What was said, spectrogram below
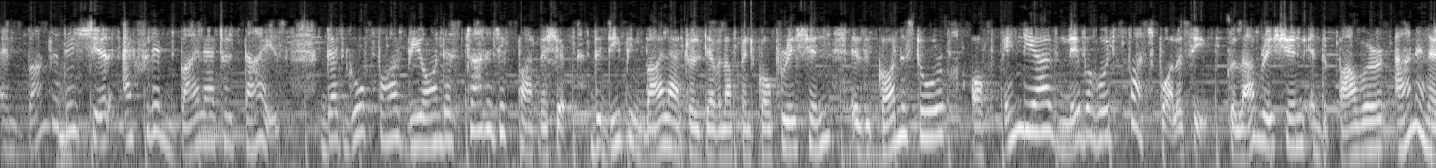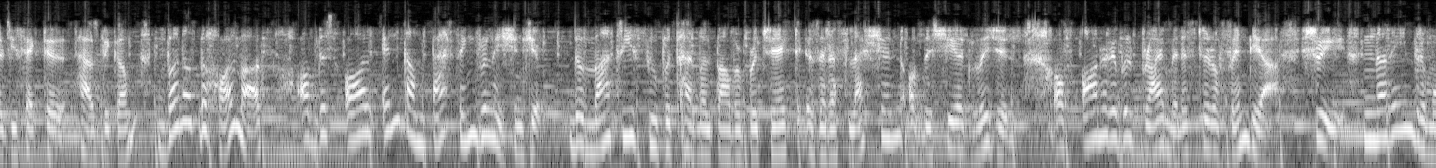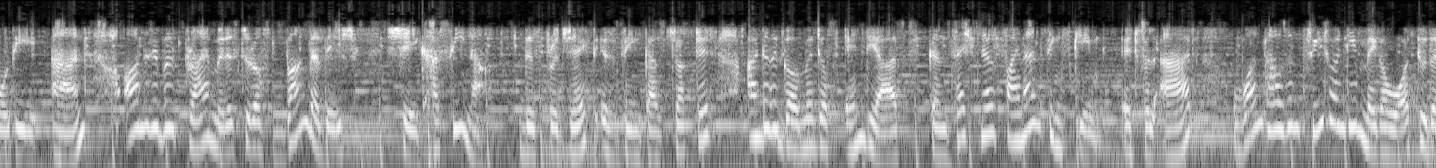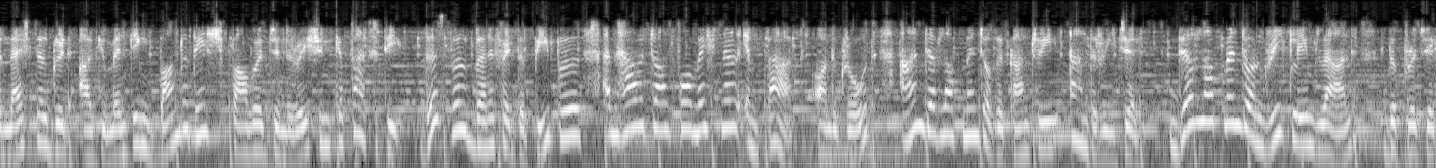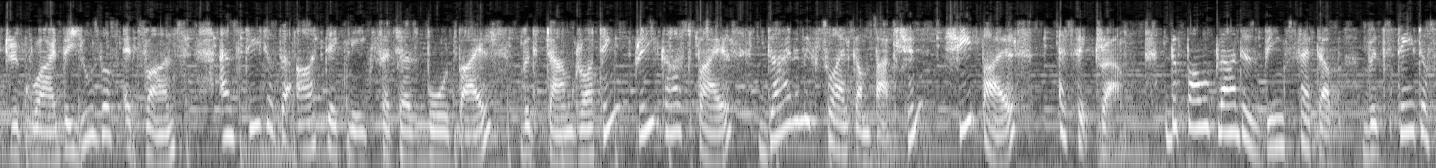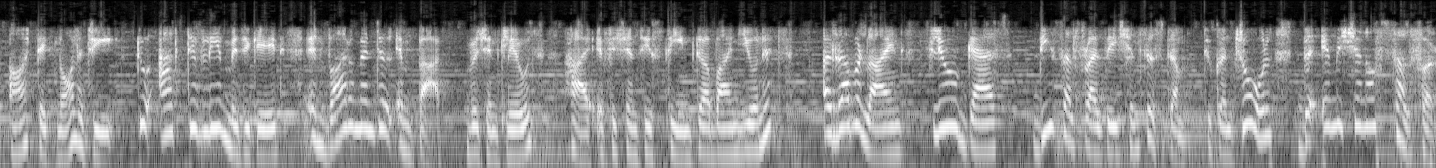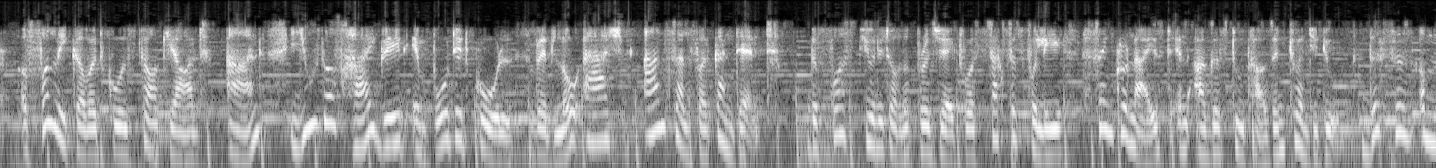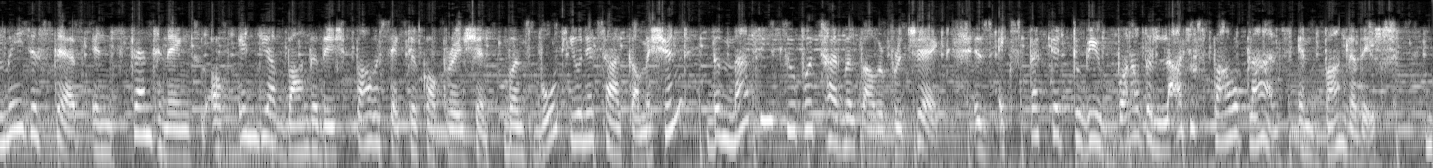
And Bangladesh share excellent bilateral ties that go far beyond a strategic partnership. The deepened bilateral development cooperation is a cornerstone of India's neighborhood first policy. Collaboration in the power and energy sector has become one of the hallmarks of this all-encompassing relationship. The Maitri Super Thermal Power Project is a reflection of the shared vision of Honorable Prime Minister of India, Shri Narendra Modi, and Honorable Prime Minister of Bangladesh, Sheikh Hasina. This project is being constructed under the Government of India's concessional financing scheme. It will add 1,320 megawatt to the national grid, augmenting Bangladesh power generation capacity. This will benefit the people and have a transformational impact on the growth and development of the country and the region. Development on reclaimed land, the project required the use of advanced and state-of-the-art techniques such as bored piles with dam grouting, precast piles, dynamic soil compaction, sheet piles, etc. The power plant is being set up with state-of-art technology to actively mitigate environmental impact, which includes high-efficiency steam turbine units, a rubber-lined flue gas desulfurization system to control the emission of sulfur, a fully covered coal stockyard, and use of high-grade imported coal with low ash and sulfur content. The first unit of the project was successfully synchronized in August 2022. This is a major step in strengthening of India-Bangladesh power sector cooperation. Once both units are commissioned, the Maitri Super Thermal Power Project is expected to be one of the largest power plants in Bangladesh.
